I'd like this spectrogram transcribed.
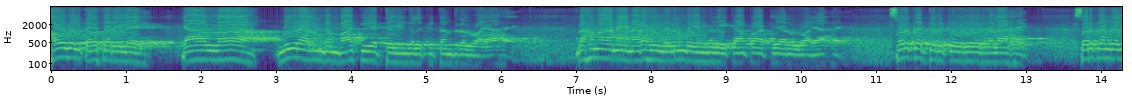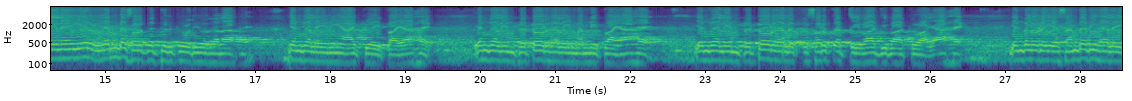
ஹவுதல் கௌசரிலே யாழ்லா நீர் அருந்தும் பாக்கியத்தை எங்களுக்கு தந்திருள்வாயாக. ரஹ்மானே நரகிலிருந்து எங்களை காப்பாற்றி அருள்வாயாக. சொர்க்கத்திற்கு உரியவர்களாக சொர்க்கங்களிலேயே உயர்ந்த சொர்க்கத்திற்கு உரியவர்களாக எங்களை நீ ஆக்கி வைப்பாயாக. எங்களின் பெற்றோர்களை மன்னிப்பாயாக. எங்களின் பெற்றோர்களுக்கு சொர்க்கத்தை வாஜிபாக்குவாயாக. எங்களுடைய சந்ததிகளை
